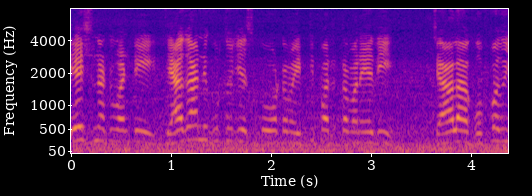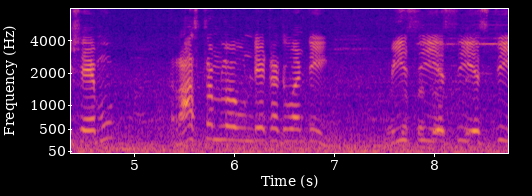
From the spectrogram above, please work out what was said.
చేసినటువంటి త్యాగాన్ని గుర్తు చేసుకోవటం ఎత్తిపడటం అనేది చాలా గొప్ప విషయము. రాష్ట్రంలో ఉండేటటువంటి బీసీ ఎస్సీ ఎస్టీ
